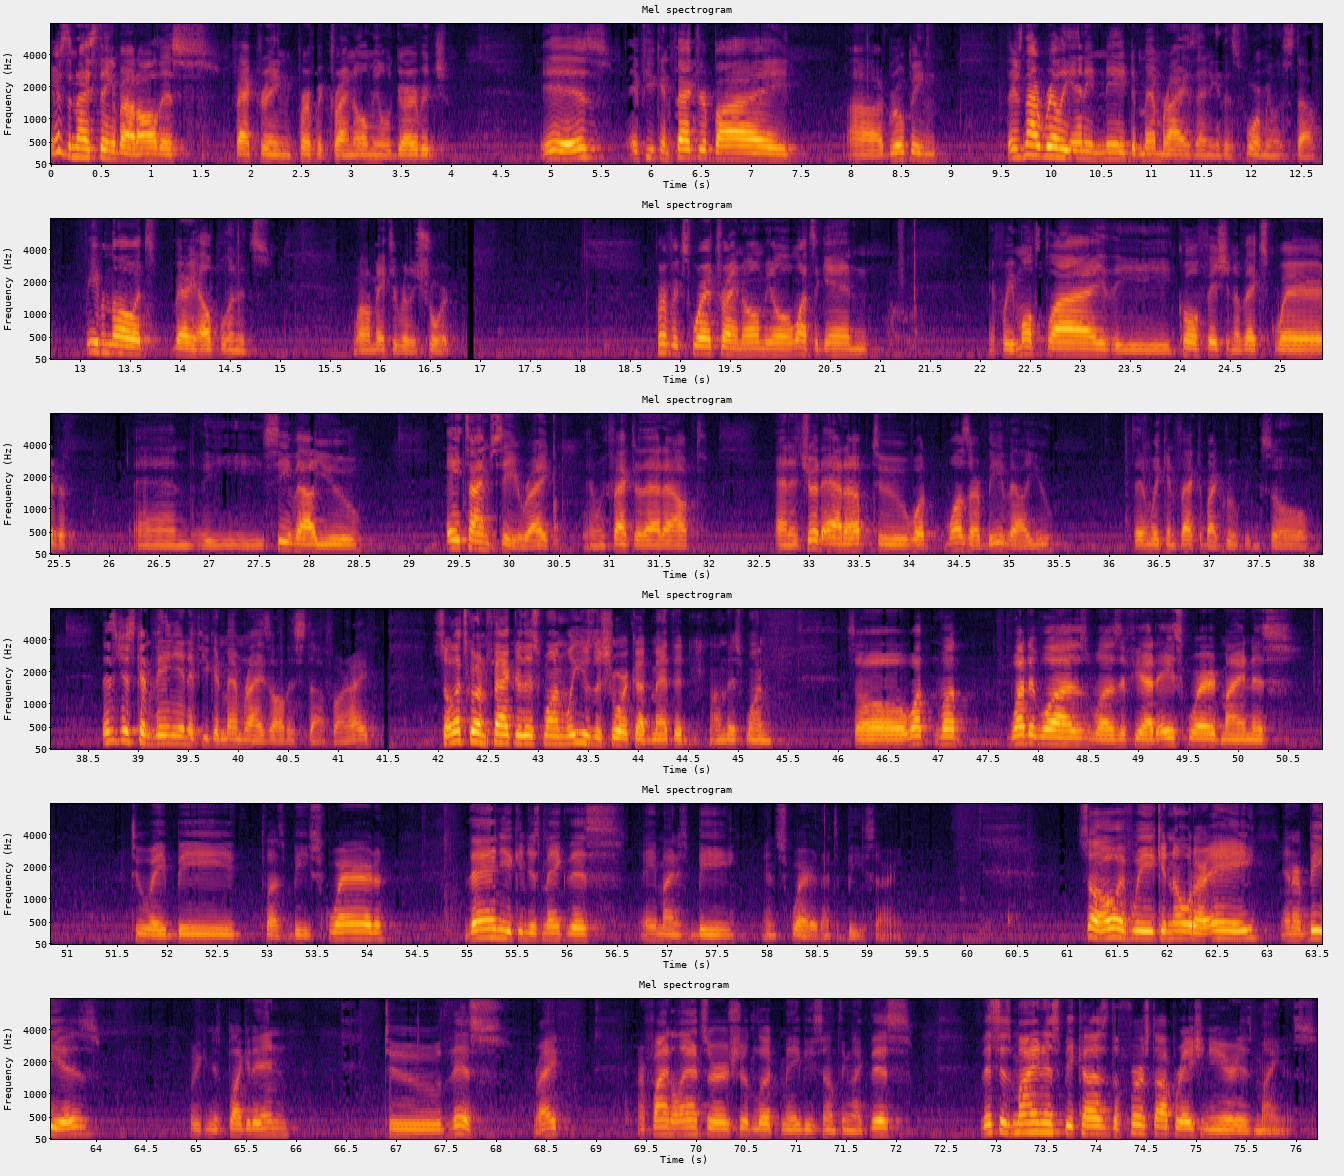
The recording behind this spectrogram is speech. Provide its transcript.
Here's the nice thing about all this factoring perfect trinomial garbage is if you can factor by uh, grouping, there's not really any need to memorize any of this formula stuff, even though it's very helpful and it's, well, it makes it really short. Perfect square trinomial, once again, if we multiply the coefficient of x squared and the c value, a times c, right? And we factor that out, and it should add up to what was our b value. Then we can factor by grouping. So this is just convenient if you can memorize all this stuff, all right? So let's go ahead and factor this one. We'll use the shortcut method on this one. So what, what, what it was, was if you had a squared minus 2ab plus b squared, then you can just make this a minus b and squared. That's a b, sorry. So if we can know what our a and our b is, we can just plug it in to this, right? Our final answer should look maybe something like this. This is minus because the first operation here is minus.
